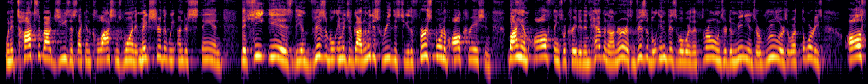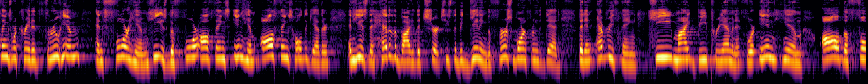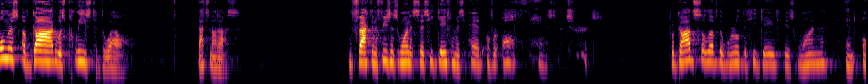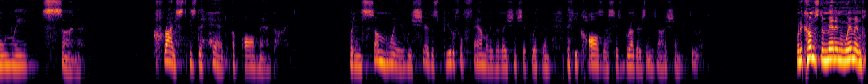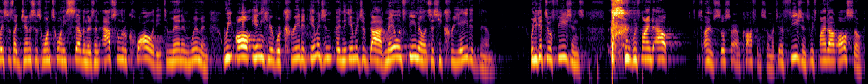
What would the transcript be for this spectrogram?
When it talks about Jesus, like in Colossians 1, it makes sure that we understand that he is the invisible image of God. Let me just read this to you. The firstborn of all creation. By him, all things were created in heaven, on earth, visible, invisible, whether the thrones or dominions or rulers or authorities. All things were created through him and for him. He is before all things. In him, all things hold together. And he is the head of the body, the church. He's the beginning, the firstborn from the dead, that in everything he might be preeminent. For in him all the fullness of God was pleased to dwell. That's not us. In fact, in Ephesians 1, it says he gave him his head over all things to the church. For God so loved the world that he gave his one and only Son. Christ is the head of all mankind. But in some way, we share this beautiful family relationship with him that he calls us his brothers, and he's not ashamed to do it. When it comes to men and women, places like Genesis 1:27, there's an absolute equality to men and women. We all in here were created image in, in, the image of God, male and female. It says he created them. When you get to Ephesians, we find out I am so sorry I'm coughing so much. In Ephesians, we find out also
